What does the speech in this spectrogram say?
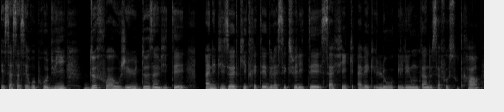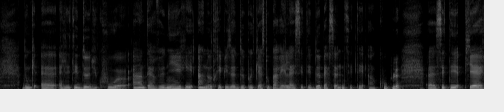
Et ça, ça s'est reproduit deux fois où j'ai eu deux invités un épisode qui traitait de la sexualité saphique avec Lou et Léontin de Safo Sutra. Donc euh, elles étaient deux du coup euh, à intervenir et un autre épisode de podcast où pareil là c'était deux personnes, c'était un couple, euh, c'était Pierre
